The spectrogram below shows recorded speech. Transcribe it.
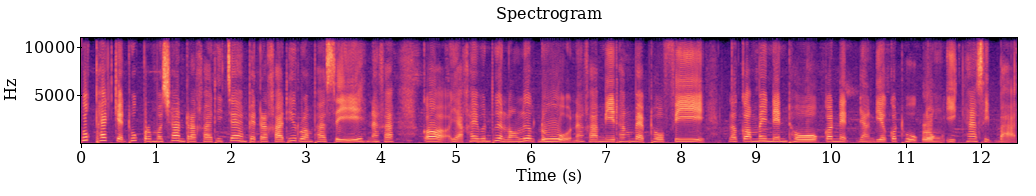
ทุกแพ็กเกจทุกโปรโมชั่นราคาที่แจ้งเป็นราคาที่รวมภาษีนะคะ ก็อยากให้เพื่อนๆลองเลือกดูนะคะ มีทั้งแบบโทรฟรีแล้วก็ไม่เน้นโทรก็เน็ตอย่างเดียวก็ถูกลงอีก 50 บาท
